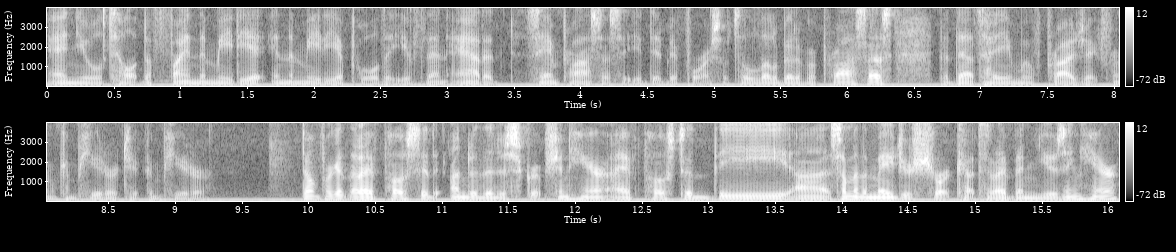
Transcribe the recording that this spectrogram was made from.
and you will tell it to find the media in the media pool that you've then added. Same process that you did before. So it's a little bit of a process but that's how you move project from computer to computer don't forget that I've posted under the description here, I have posted the uh, some of the major shortcuts that I've been using here.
